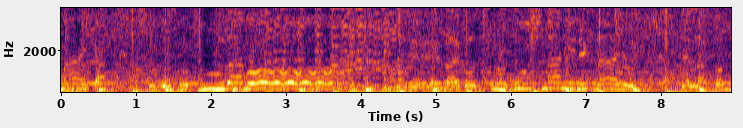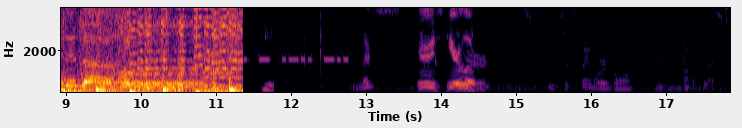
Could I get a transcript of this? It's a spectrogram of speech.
Majka, našu Bosnu čuvamo. Pjevaj Bosno dušmani nek znaju, da se lako ne damo. Let's. Here's here. Look. declare- Wait, justify war goal. Conquest.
